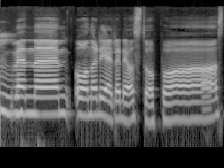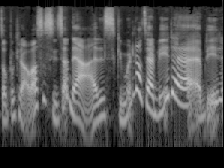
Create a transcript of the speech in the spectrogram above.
Mm. Men, uh, og når det gjelder det å stå på, stå på krava, så syns jeg det er skummelt. Altså, jeg blir, eh, jeg blir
